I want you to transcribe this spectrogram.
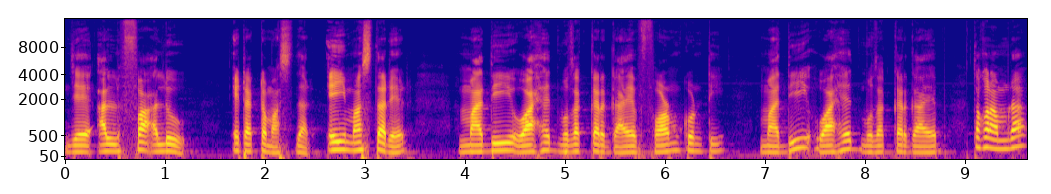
যে আলফা আলু এটা একটা মাসদার এই মাসদারের মাদি ওয়াহেদ মুজাক্কার গায়েব ফর্ম কোনটি? মাদি ওয়াহেদ মুজাক্কার গায়েব। তখন আমরা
